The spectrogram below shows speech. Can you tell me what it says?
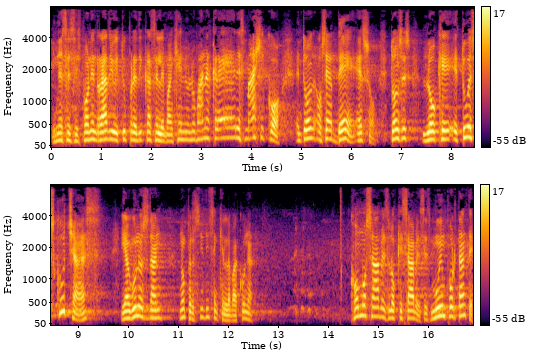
Y necesitas ponen radio y tú predicas el evangelio, lo van a creer, es mágico. Entonces, o sea, ve eso. Entonces, lo que tú escuchas, y algunos dan, no, pero sí dicen que la vacuna, ¿Cómo sabes lo que sabes? Es muy importante.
